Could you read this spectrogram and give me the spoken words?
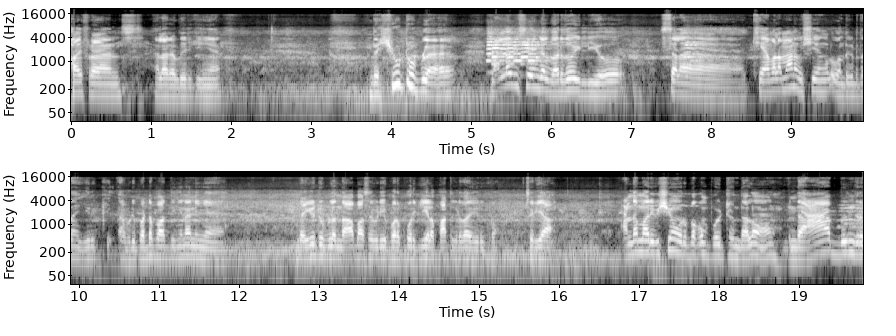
ஹாய் ஃப்ரெண்ட்ஸ் எல்லோரும் எப்படி இருக்கீங்க? இந்த யூடியூப்பில் நல்ல விஷயங்கள் வருதோ இல்லையோ சில கேவலமான விஷயங்களும் வந்துக்கிட்டு தான் இருக்குது அப்படிப்பட்ட பார்த்தீங்கன்னா நீங்கள் இந்த யூடியூப்பில் இந்த ஆபாச வீடியோ போகிற பொறுக்கிகளை பார்த்துக்கிட்டு தான் இருக்கும். சரியா? அந்த மாதிரி விஷயம் ஒரு பக்கம் போயிட்டு இருந்தாலும் இந்த ஆப்புங்கிற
